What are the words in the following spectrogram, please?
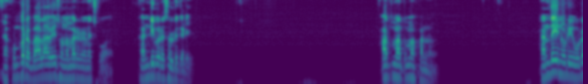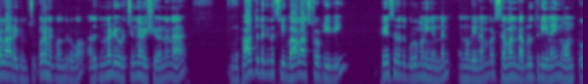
நான் கும்புற பாலாவே சொன்ன மாதிரி நினச்சிக்குவோம். கண்டிப்பாக ரிசல்ட் கிடைக்கும். ஆத்மாத்தமாக பண்ணுங்க. தந்தையினுடைய உடல் ஆரோக்கியம் சுக்கரனுக்கு வந்துருவோம். அதுக்கு முன்னாடி ஒரு சின்ன விஷயம் என்னென்னா நீங்கள் பார்த்துட்டு இருக்கிற ஸ்ரீ பாலாஸ்டோ டிவி பேசுறது குருமணிகண்டன். என்னுடைய number seven double three nine one two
